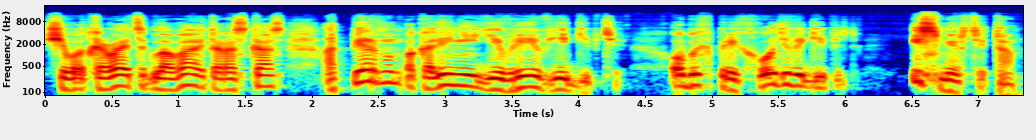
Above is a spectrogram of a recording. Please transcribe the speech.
с чего открывается глава, это рассказ о первом поколении евреев в Египте об их приходе в Египет и смерти там.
